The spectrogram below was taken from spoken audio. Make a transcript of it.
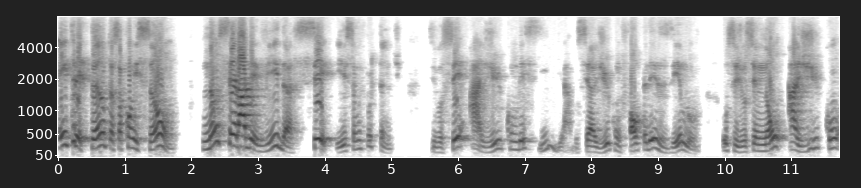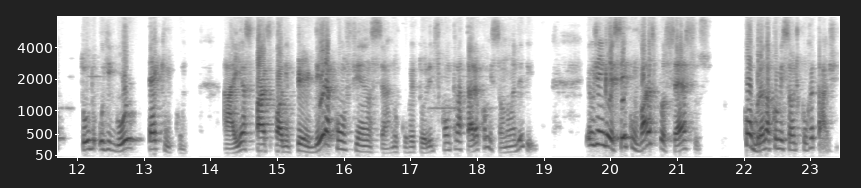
Entretanto, essa comissão não será devida se, isso é importante, se você agir com desídia, você agir com falta de zelo, ou seja, você não agir com todo o rigor técnico. Aí as partes podem perder a confiança no corretor e descontratar a comissão não é devida. Eu já ingressei com vários processos cobrando a comissão de corretagem.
